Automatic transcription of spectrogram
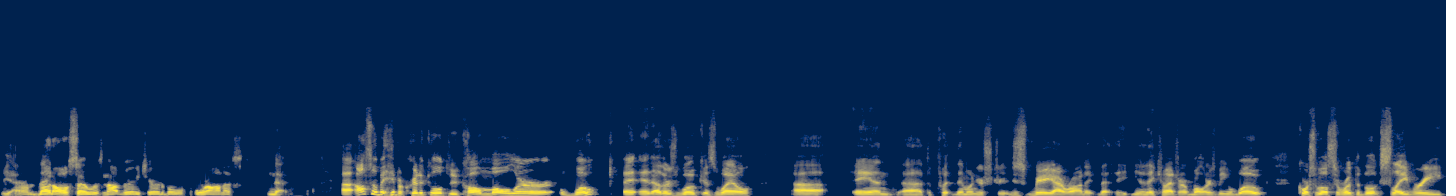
Yeah, um, that also was not very charitable or honest. No. Uh, also a bit hypocritical to call Mohler woke and, and others woke as well. Uh, and uh, to put them on your street. Just very ironic that you know they come after Mohler as being woke. Of course, Wilson wrote the book "Slavery,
